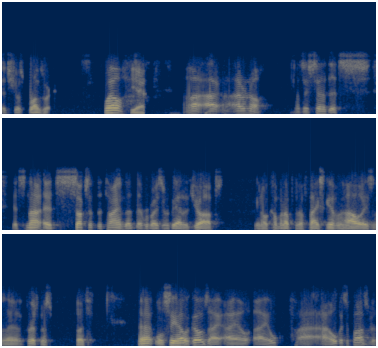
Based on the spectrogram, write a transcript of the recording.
it's just Brunswick. Well, Yeah. I, I I don't know. As I said, it's it's not it sucks at the time that everybody's going to be out of jobs. You know, coming up to the Thanksgiving holidays and uh, Christmas. But uh, we'll see how it goes. I I I hope I I hope it's a positive.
